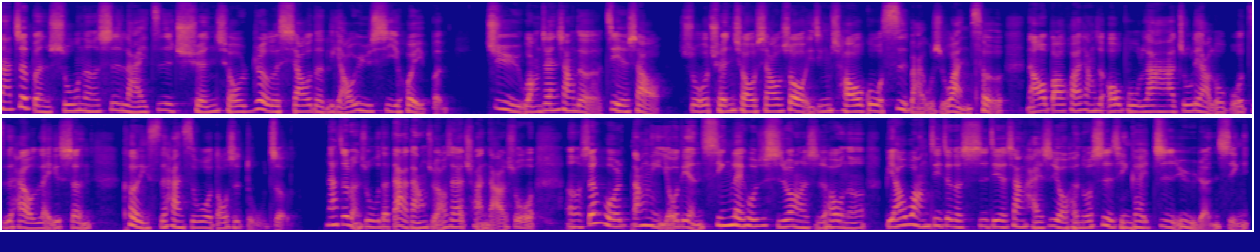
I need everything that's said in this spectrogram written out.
那这本书呢，是来自全球热销的疗愈系绘本。据网站上的介绍说，全球销售已经超过四百五十万册，然后包括像是欧普拉、茱莉亚·罗伯兹、还有雷神、克里斯·汉斯沃都是读者。那这本书的大纲主要是在传达说，呃，生活当你有点心累或是失望的时候呢，不要忘记这个世界上还是有很多事情可以治愈人心。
